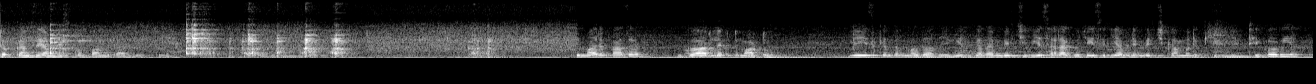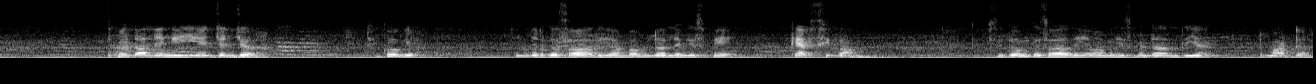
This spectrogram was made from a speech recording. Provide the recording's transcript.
ढक्कन से हम इसको बंद कर देते हैं। हमारे पास है गार्लिक टमाटो। ये इसके अंदर मज़ा देगी। इसके अंदर मिर्ची भी है, सारा कुछ है। इसलिए हमने मिर्च कम रखी हुई है। ठीक हो गया? इसमें डालेंगे ये जंजर। ठीक हो गया? जंजर के साथ ही हम हम डालेंगे इसमें कैप्सिकम। कैप्सिकम के साथ ही अब हमने इसमें डाल दिया टमाटर।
